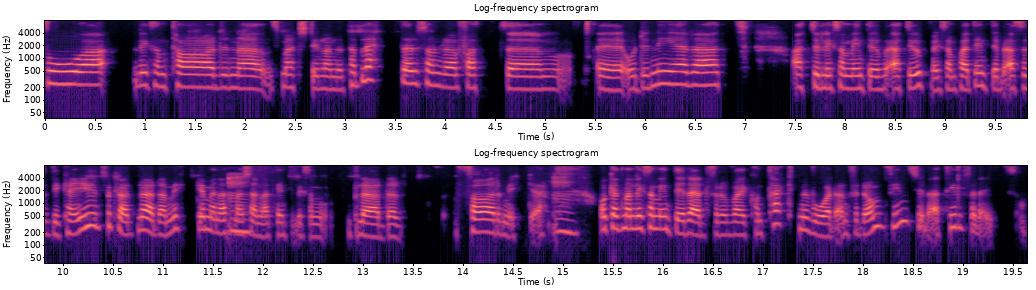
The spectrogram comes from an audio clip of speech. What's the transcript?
Två, liksom tar dina smärtstillande tabletter som du har fått eh, ordinerat. Att du, liksom inte, att du är uppmärksam på att det inte, alltså det kan ju såklart blöda mycket men att man Mm. känner att det inte liksom blöder för mycket. Mm. Och att man liksom inte är rädd för att vara i kontakt med vården, för de finns ju där till för dig. Liksom.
